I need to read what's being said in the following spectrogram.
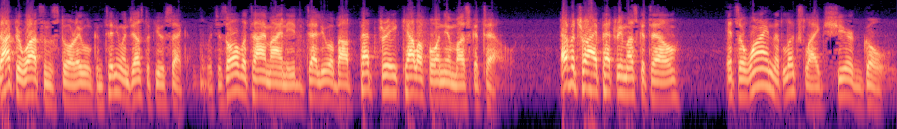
Dr. Watson's story will continue in just a few seconds, which is all the time I need to tell you about Petri California Muscatel. Ever try Petri Muscatel? It's a wine that looks like sheer gold,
